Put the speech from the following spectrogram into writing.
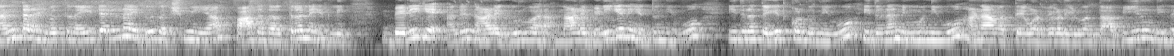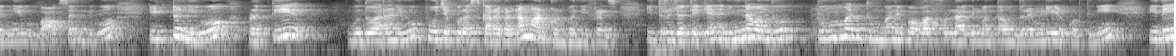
ನಂತರ ಇವತ್ತು ನೈಟೆಲ್ಲ ಇದು ಲಕ್ಷ್ಮಿಯ ಪಾದದ ಹತ್ರನೇ ಇರಲಿ. ಬೆಳಿಗ್ಗೆ ಅಂದರೆ ನಾಳೆ ಗುರುವಾರ, ನಾಳೆ ಬೆಳಿಗ್ಗೆನೇ ಎದ್ದು ನೀವು ಇದನ್ನು ತೆಗೆದುಕೊಂಡು ನೀವು ಇದನ್ನು ನಿಮ್ಮ ನೀವು ಹಣ ಮತ್ತು ಒಡವೆಗಳು ಇಡುವಂಥ ಬೀರು ನೀವು ಬಾಕ್ಸಲ್ಲಿ ನೀವು ಇಟ್ಟು ನೀವು ಪ್ರತಿ ಬುಧವಾರ ನೀವು ಪೂಜೆ ಪುರಸ್ಕಾರಗಳನ್ನ ಮಾಡ್ಕೊಂಡು ಬನ್ನಿ ಫ್ರೆಂಡ್ಸ್ ಇದ್ರ ಜೊತೆಗೆ ನಾನು ಇನ್ನೂ ಒಂದು ತುಂಬಾ ತುಂಬಾ ಪವರ್ಫುಲ್ ಆಗಿರುವಂಥ ಒಂದು ರೆಮಿಡಿ ಹೇಳ್ಕೊಡ್ತೀನಿ. ಇದೇ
